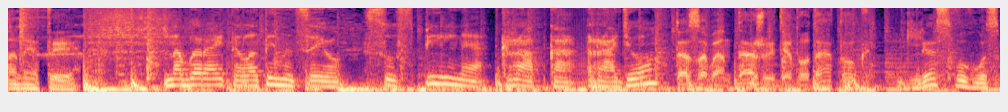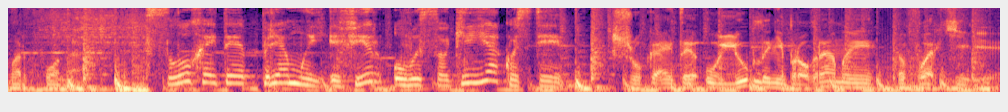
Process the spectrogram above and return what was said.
планети Набирайте латиницею Суспільне крапка радіо. та завантажуйте додаток для свого смартфона. Слухайте прямий ефір у високій якості. Шукайте улюблені програми в архіві.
